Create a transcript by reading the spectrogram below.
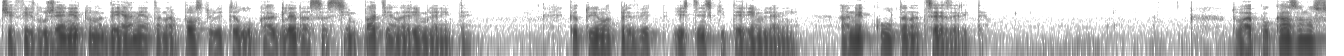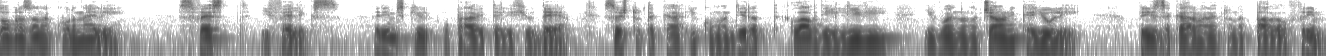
че в изложението на деянията на апостолите Лука гледа с симпатия на римляните – като има предвид истинските римляни, а не култа на цезарите. Това е показано с образа на Корнелий, Сфест и Феликс, римски управители в Юдея, също така и командират Клавдий Ливий и военноначалника Юлий при закарването на Павел в Рим,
